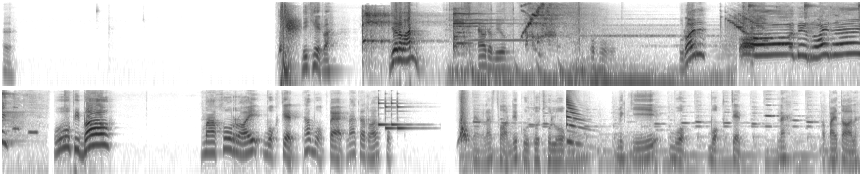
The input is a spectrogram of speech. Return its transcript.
เออ DK ปะเยอรมัน LW โอ้โหร้อยเลยโอ้ยไม่ร้อยเลย โอ้พี่เบ้า มาโคร้อยบวกเจ็ดถ้าบวกแปดน่าจะร้อยหกแม่งรัดฟอร์ดได้กูตัวชูโรงเมื่อกี้บวกบวกเจ็ดนะ ต่อไปต่อเลย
